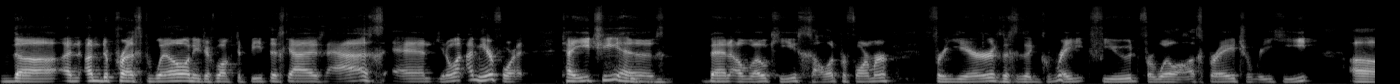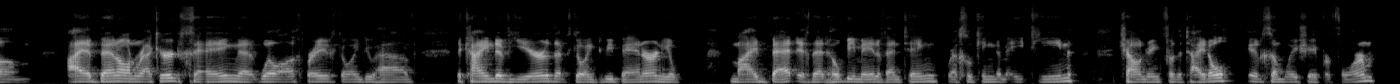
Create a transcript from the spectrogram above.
the an undepressed will and he just wants to beat this guy's ass. And you know what? I'm here for it. Taichi has mm-hmm. been a low key solid performer for years. This is a great feud for Will Ospreay to reheat. Um, I have been on record saying that Will Ospreay is going to have the kind of year that's going to be banner, and he'll. My bet is that he'll be main eventing Wrestle Kingdom 18, challenging for the title in some way, shape, or form.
